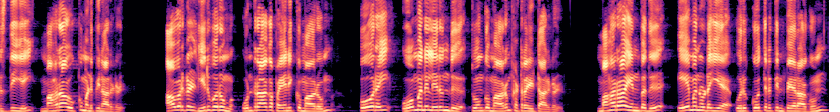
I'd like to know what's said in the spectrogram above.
எஸ்தியை மஹ்ராவுக்கும் அனுப்பினார்கள். அவர்கள் இருவரும் ஒன்றாக பயணிக்குமாறும் போரை ஓமனிலிருந்து துவங்குமாறும் கட்டளையிட்டார்கள். மஹரா என்பது ஏமனுடைய ஒரு கோத்திரத்தின் பெயராகும்.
